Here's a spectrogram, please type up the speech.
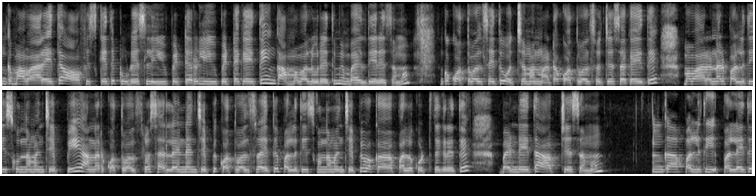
ఇంకా మా వారైతే ఆఫీస్కి అయితే టూ డేస్ లీవ్ పెట్టారు. లీవ్ పెట్టాకైతే ఇంకా అమ్మ వాళ్ళ ఊరైతే మేము బయలుదేరేసాము. ఇంకా కొత్త వలస అయితే వచ్చామన్నమాట. కొత్త వలస వచ్చేసాక అయితే మా వారన్నారు పళ్ళు తీసుకుందామని చెప్పి అన్నారు కొత్త వలసలో సర్లేండి అని చెప్పి కొత్త వలసలో అయితే పళ్ళు తీసుకుందామని చెప్పి ఒక పళ్ళ కొట్టు దగ్గర అయితే బండి అయితే ఆఫ్ చేసాము. ఇంకా పళ్ళు తీ పళ్ళు అయితే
